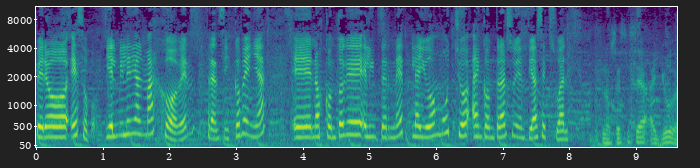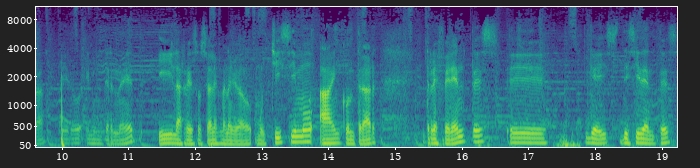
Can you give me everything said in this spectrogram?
Pero eso, po. y el millennial más joven, Francisco Peña, eh, nos contó que el internet le ayudó mucho a encontrar su identidad sexual. No sé si sea ayuda, pero el internet y las redes sociales me han ayudado muchísimo a encontrar referentes eh, gays, disidentes,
